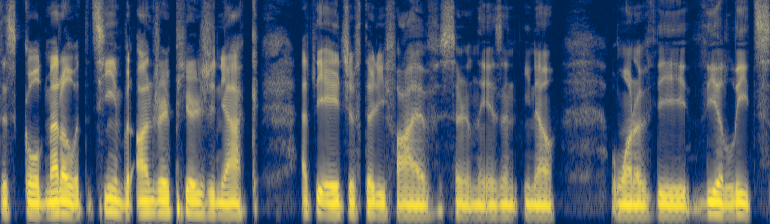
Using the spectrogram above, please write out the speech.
this gold medal with the team but Andre Pierre Gignac at the age of 35 certainly isn't you know one of the the elites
